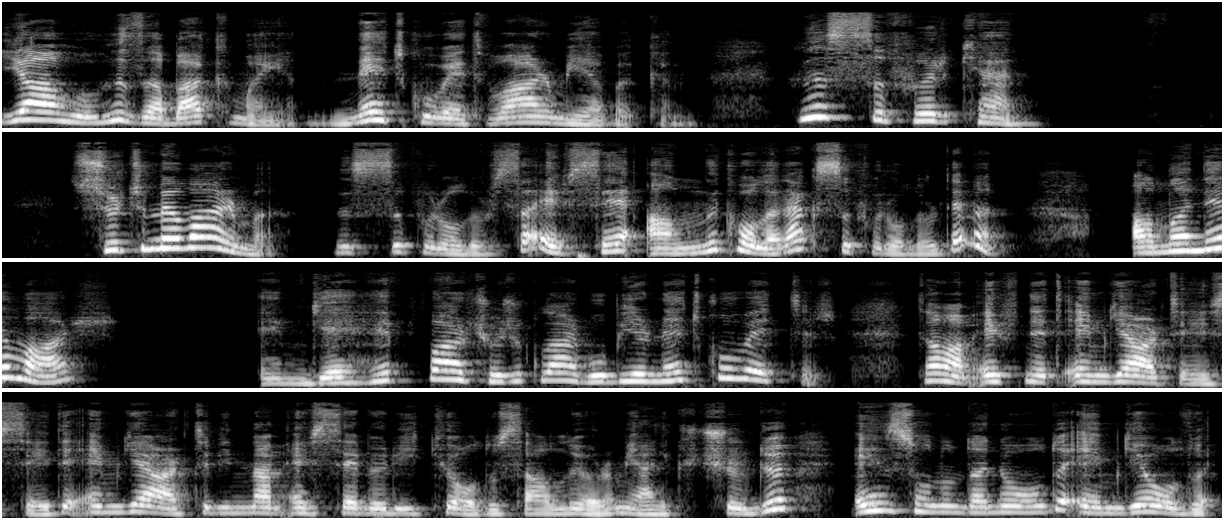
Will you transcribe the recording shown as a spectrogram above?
Yahu hıza bakmayın. Net kuvvet var mıya bakın. Hız sıfırken sürtünme var mı? Hız sıfır olursa Fs anlık olarak sıfır olur değil mi? Ama ne var? Mg hep var çocuklar. Bu bir net kuvvettir. Tamam F net Mg artı Fs'ydi. Mg artı bilmem Fs bölü 2 oldu sallıyorum. Yani küçüldü. En sonunda ne oldu? Mg oldu.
